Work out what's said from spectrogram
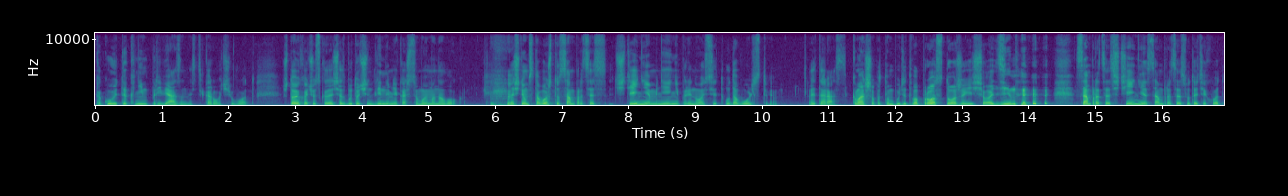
какую-то к ним привязанность. Короче, вот. Что я хочу сказать? Сейчас будет очень длинный, мне кажется, мой монолог. Начнем с того, что сам процесс чтения мне не приносит удовольствия. Это раз. К Маше потом будет вопрос тоже еще один. сам процесс чтения, сам процесс вот этих вот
